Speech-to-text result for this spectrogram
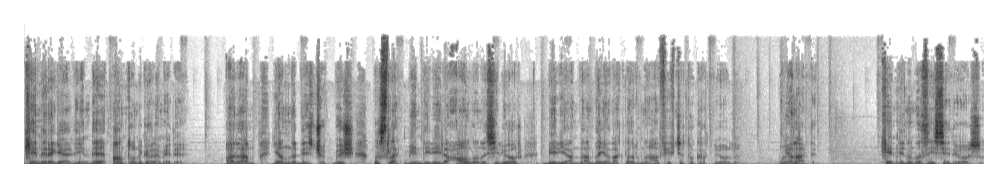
Kendine geldiğinde Anton'u göremedi. Adam yanına diz çökmüş, ıslak mendiliyle alnını siliyor, bir yandan da yanaklarını hafifçe tokatlıyordu. Uyan artık. Kendini nasıl hissediyorsun?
